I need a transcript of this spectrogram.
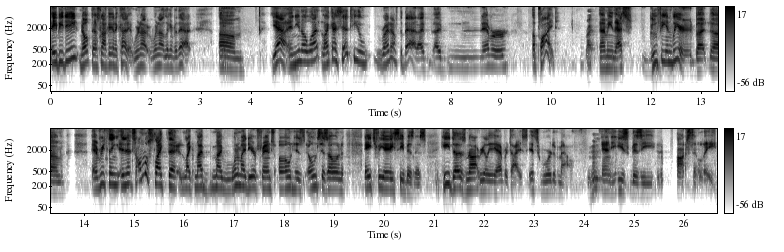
ABD, nope, that's not going to cut it. We're not we're not looking for that. Um, yeah, and you know what? Like I said to you right off the bat, I've I've never applied. Right. I mean, that's goofy and weird, but um, everything and it's almost like the like my my one of my dear friends own his owns his own HVAC business. He does not really advertise. It's word of mouth. Mm-hmm. And he's busy constantly.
